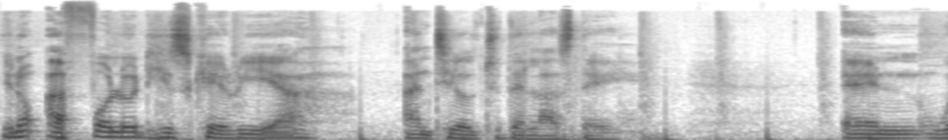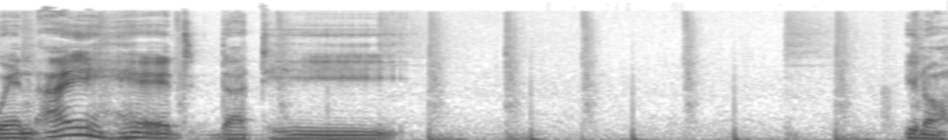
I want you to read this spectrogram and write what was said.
You know, I followed his career until to the last day. And when I heard that he you know,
